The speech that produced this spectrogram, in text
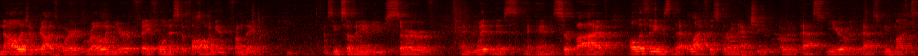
knowledge of God's word, grow in your faithfulness to following it from there. I've seen so many of you serve and witness and survive all the things that life has thrown at you over the past year, over the past few months.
